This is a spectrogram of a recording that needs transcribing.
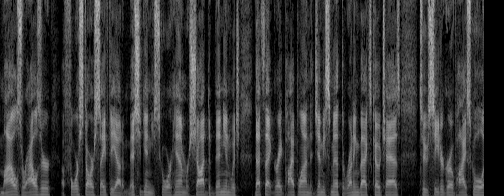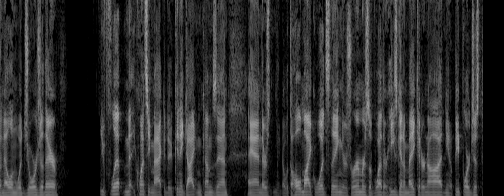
Myles Rowser, a four star safety out of Michigan. You score him. Rashod Dubinion, which that's that great pipeline that Jimmy Smith, the running backs coach, has to Cedar Grove High School in Ellenwood, Georgia, there you flip Quincy McAdoo, Kenny Guiton comes in, and there's you know with the whole Mike Woods thing, there's rumors of whether he's going to make it or not. You know, people are just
